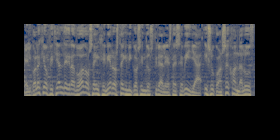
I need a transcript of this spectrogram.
El Colegio Oficial de Graduados e Ingenieros Técnicos Industriales de Sevilla y su Consejo Andaluz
